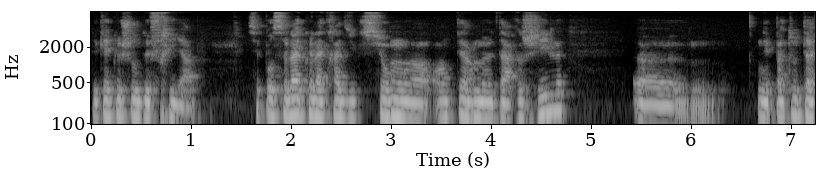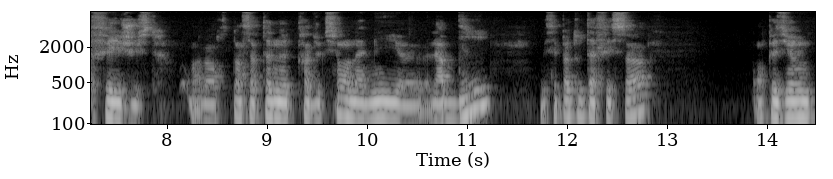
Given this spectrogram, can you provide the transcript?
de quelque chose de friable. C'est pour cela que la traduction en, termes d'argile euh, n'est pas tout à fait juste. Alors, dans certaines traductions, on a mis euh, la boue, mais c'est pas tout à fait ça. On peut dire une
